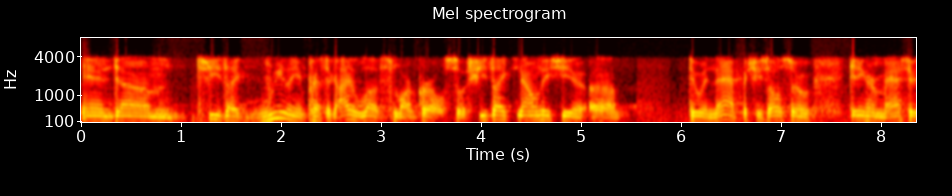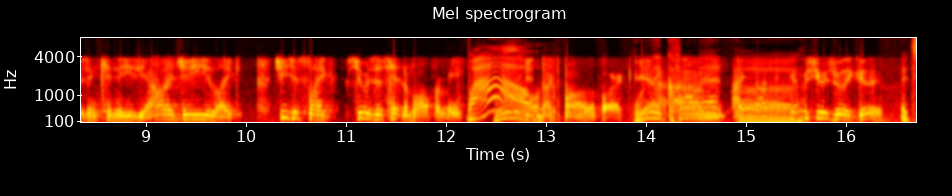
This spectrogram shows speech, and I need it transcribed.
And um, she's, like, really impressive. I love smart girls. So she's, like, not only is she um, doing that, but she's also getting her master's in kinesiology. Like, she's just, like, she was just hitting them all for me. Wow. She just knocked them all out of the park. What do yeah. they call um, that? I thought Uh, the chemistry was really good. It's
